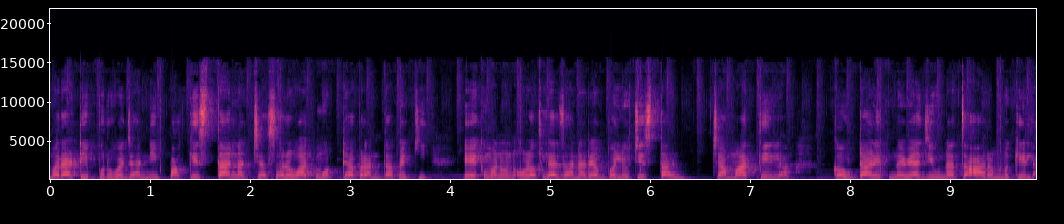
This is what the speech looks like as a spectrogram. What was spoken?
मराठी पूर्वजांनी पाकिस्तानाच्या सर्वात मोठ्या प्रांतापैकी एक म्हणून ओळखल्या जाणाऱ्या बलुचिस्तानच्या मातीला कवटाळीत नव्या जीवनाचा आरंभ केला.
